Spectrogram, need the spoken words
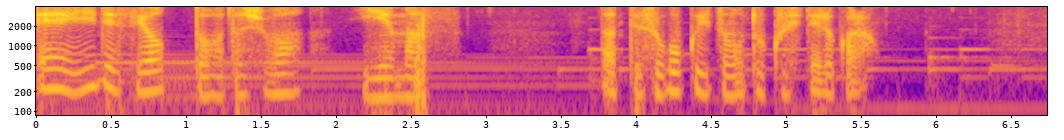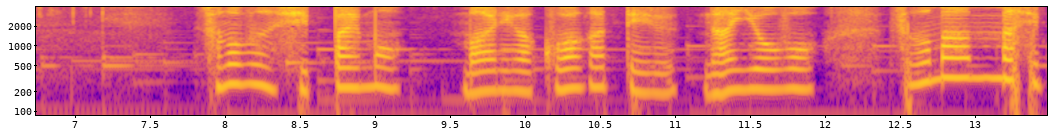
ええいいですよと私は言えます。だってすごくいつも得してるから。その分失敗も周りが怖がっている内容をそのまんま失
